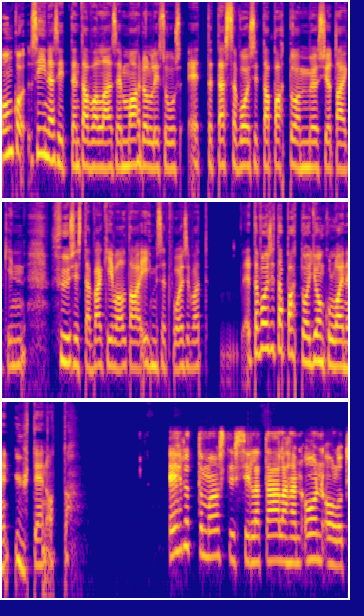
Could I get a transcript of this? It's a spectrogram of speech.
Onko siinä sitten tavallaan se mahdollisuus, että tässä voisi tapahtua myös jotakin fyysistä väkivaltaa, ihmiset voisivat, että voisi tapahtua jonkunlainen yhteenotto? Ehdottomasti, sillä täällähän on ollut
